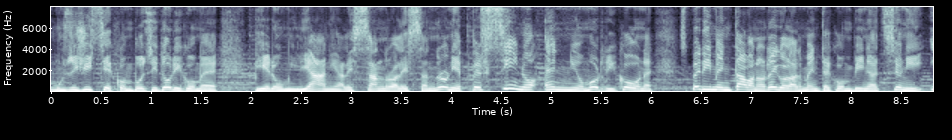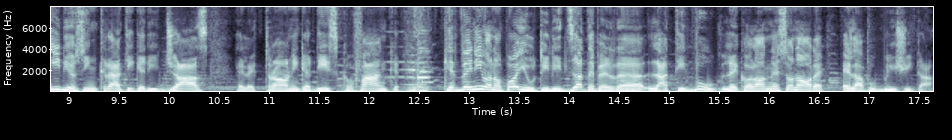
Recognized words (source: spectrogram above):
Musicisti e compositori come Piero Umiliani, Alessandro Alessandroni e persino Ennio Morricone sperimentavano regolarmente combinazioni idiosincratiche di jazz, elettronica, disco, funk, che venivano poi utilizzate per eh, la TV, le colonne sonore e la pubblicità.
